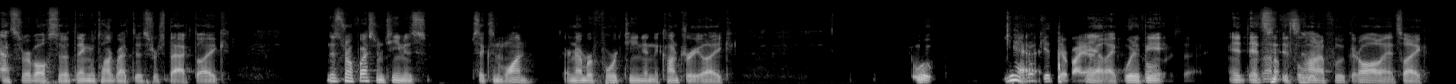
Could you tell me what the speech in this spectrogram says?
that's sort of also the thing we talk about disrespect. Like this Northwestern team is six and one. They're number fourteen in the country. Like, well, yeah, get there by yeah. Like, would it be? It, it's it's, it's not a fluke at all. And it's like,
